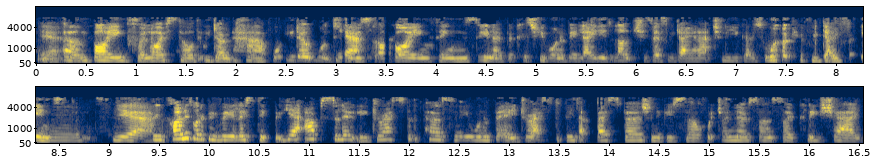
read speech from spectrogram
yeah. um, buying for a lifestyle that you don't have. What you don't want to yeah. do is start buying things, you know, because you want to be a lady at lunches every day and actually you go to work every day, for instance. Mm. Yeah. So you kind of got to be realistic. But yeah, absolutely. Dress for the person you want to be. Dress to be that best version of yourself, which I know sounds so cliche,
